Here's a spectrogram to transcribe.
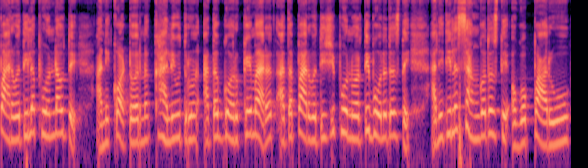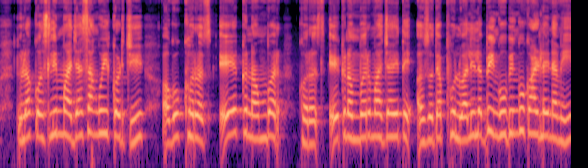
पार्वतीला फोन लावते आणि कॉटवरनं खाली उतरून आता गोरके गरके मारत आता पार्वतीशी फोनवरती बोलत असते आणि तिला सांगत असते अगो पारू तुला कसली मजा सांगू इकडची? अगो खरंच एक नंबर खरंच एक नंबर मजा येते. असं त्या फुलवालीला बिंगू बिंगू काढलंय ना मी.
